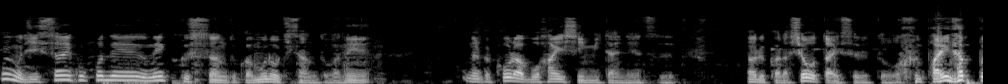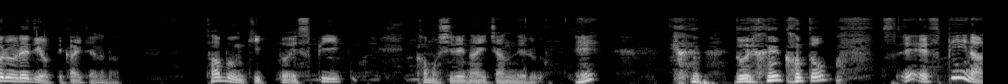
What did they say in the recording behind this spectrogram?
でも実際ここで梅ックスさんとか室木さんとかね、なんかコラボ配信みたいなやつあるから招待すると、パイナップルレディオって書いてあるな。多分きっと SP かもしれないチャンネル。え？どういうこと？え、SP な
